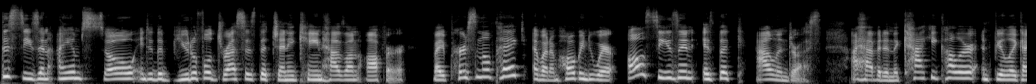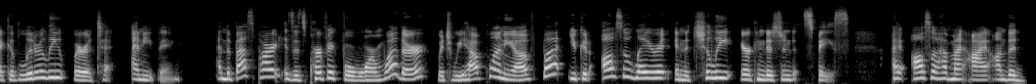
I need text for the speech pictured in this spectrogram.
This season, I am so into the beautiful dresses that Jenni Kayne has on offer. My personal pick and what I'm hoping to wear all season is the Callan dress. I have it in the khaki color and feel like I could literally wear it to anything. And the best part is it's perfect for warm weather, which we have plenty of, but you could also layer it in a chilly, air conditioned space. I also have my eye on the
